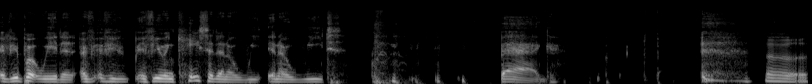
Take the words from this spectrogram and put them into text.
if you put wheat in if, if you if you encase it in a wheat in a wheat bag, Uh,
